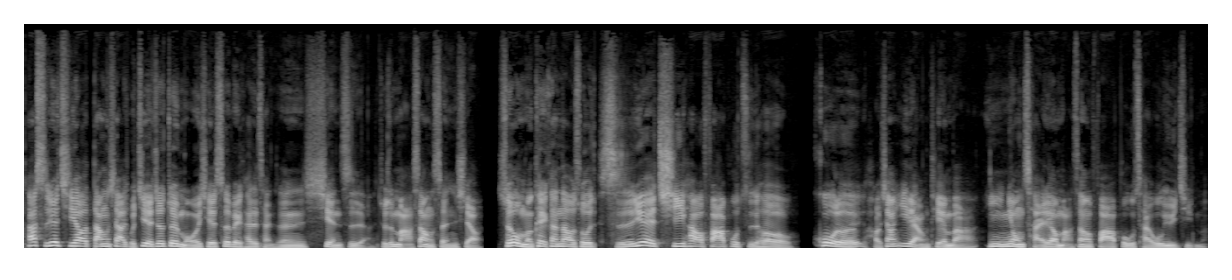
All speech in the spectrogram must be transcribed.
它十月七号当下，我记得就对某一些设备开始产生限制啊，就是马上生效，所以我们可以看到说，十月七号发布之后，过了好像一两天吧，应用材料马上发布财务预警嘛。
